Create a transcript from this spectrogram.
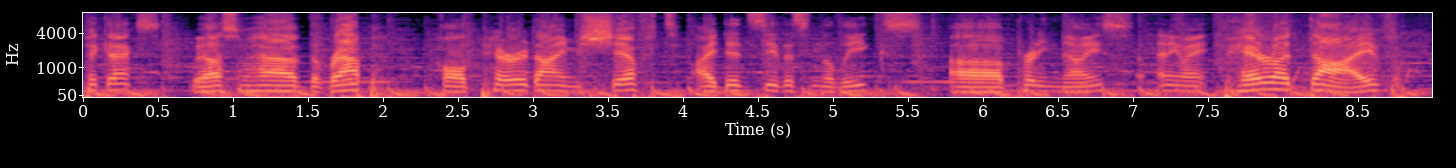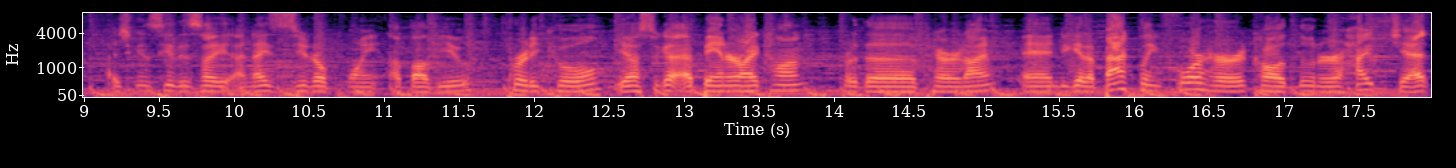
pickaxe. We also have the wrap called Paradigm Shift. I did see this in the leaks. Uh, pretty nice. Anyway, Paradive. As you can see, there's a, nice zero point above you. Pretty cool. You also got a banner icon for the Paradigm. And you get a backbling for her called Lunar Hype Jet.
